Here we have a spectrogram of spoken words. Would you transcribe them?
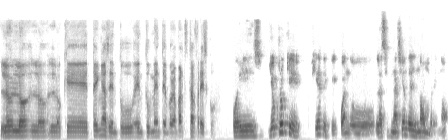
lo, lo, lo, lo que tengas en tu, en tu mente, pero aparte está fresco. Pues yo creo que, fíjate que cuando la asignación del nombre, ¿no?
